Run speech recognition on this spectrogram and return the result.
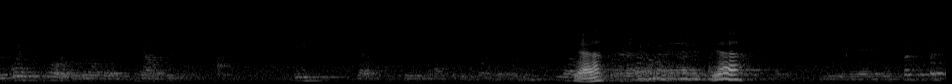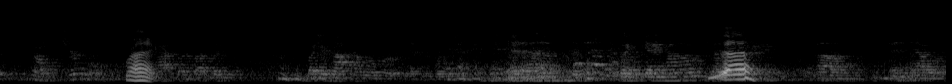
the voice before was a little bit, you know, could be like maybe Anthony Bourdain, you know. Yeah. where, uh, Yeah, you lean in, but, but, you know, cheerful. right. Like, like, like, like I'm not hungover yet, and, um, like getting hungover. you know, Yeah. Um, and now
